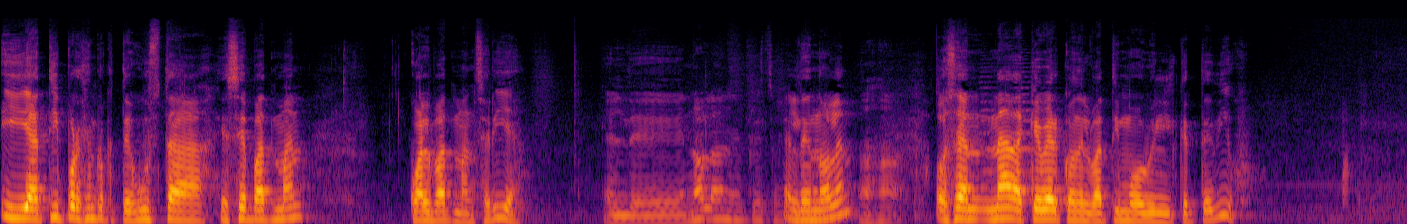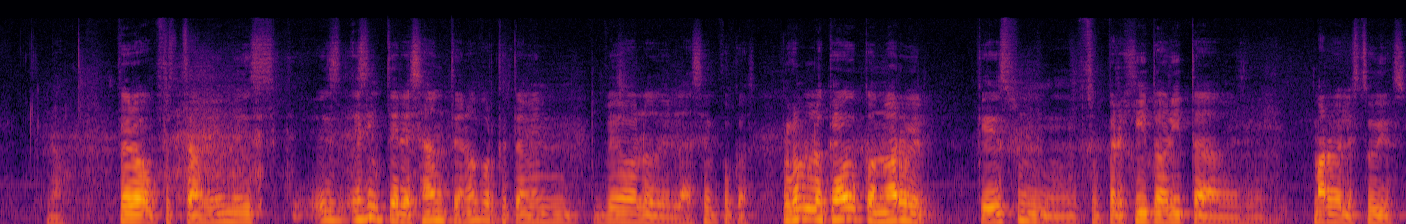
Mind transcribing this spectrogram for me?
Y a ti, por ejemplo, que te gusta ese Batman, ¿cuál Batman sería? El de Nolan. El, Christopher ¿El de Nolan? Ajá. O sea, nada que ver con el batimóvil que te digo. No. Pero pues también es, es, es interesante, ¿no? Porque también veo lo de las épocas. Por ejemplo, lo que hago con Marvel, que es un super hit ahorita, Marvel Studios.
